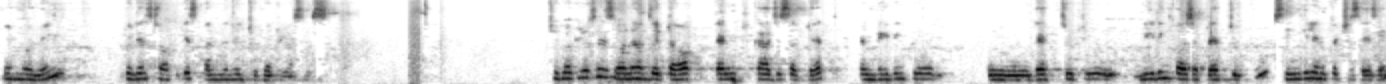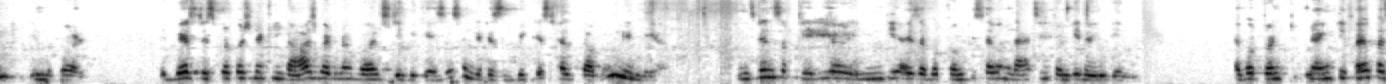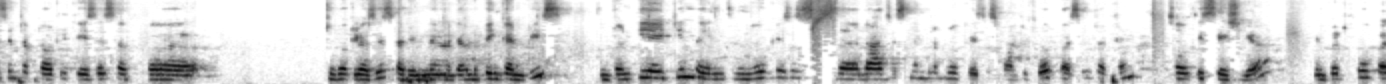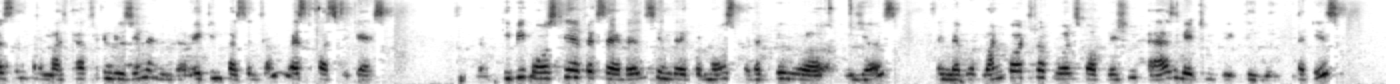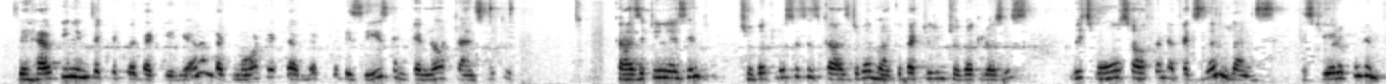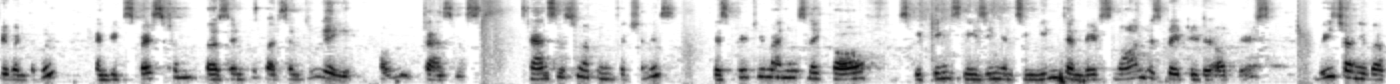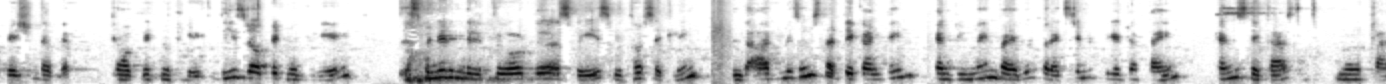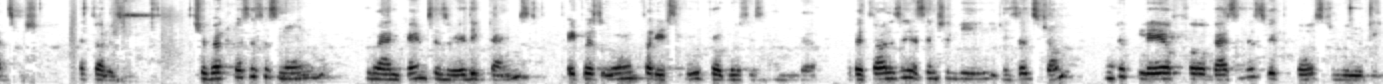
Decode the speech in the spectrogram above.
Good morning. Today's topic is pulmonary tuberculosis. Tuberculosis is one of the top 10 causes of death and leading to uh, death due to leading cause of death due to single infectious agent in the world. It bears disproportionately large burden of world's TB cases and it is the biggest health problem in India. Incidence of TB in India is about 27 lakhs in 2019. About 20, 95% of total cases of uh, tuberculosis are in uh, developing countries. In 2018, the new cases, the largest number of new cases, 44% are from Southeast Asia, and 24% from African region, and 18% from West Pacific Asia. TB mostly affects adults in their most productive uh, years, and about one quarter of world's population has latent TB. That is, they have been infected by bacteria, but not yet developed the disease and cannot transmit it. Causative agent tuberculosis is caused by Mycobacterium tuberculosis, which most often affects the lungs. It's curable and preventable, and it spreads from person to person through air. How it transmits? Transmission of infection is respiratory manuals like cough, spitting, sneezing, and singing generate small respiratory droplets, which on evaporation develop droplet nuclei. These droplet nuclei suspended in the, throughout the space without settling, and the organisms that they contain can remain viable for extended period of time, hence they cause more transmission. Pathology. Tuberculosis is known to mankind since Vedic times. It was known for its good prognosis, and uh, pathology essentially results from interplay of uh, bacillus with host immunity.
